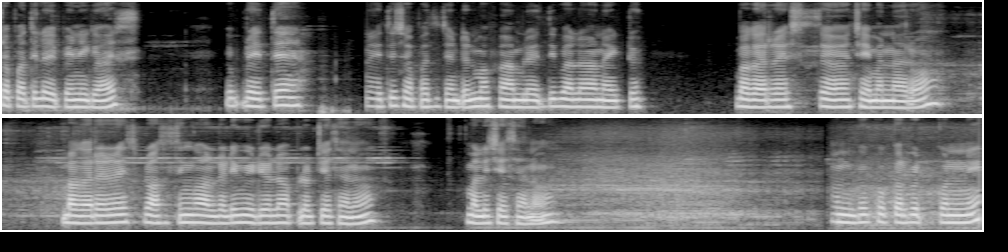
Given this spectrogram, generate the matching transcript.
చపాతీలు అయిపోయినాయి గాయస్ ఇప్పుడైతే నేనైతే చపాతీ తింటాను. మా ఫ్యామిలీ అయితే ఇవాళ నైట్ బగారా రైస్ చేయమన్నారు. బగారా రైస్ ప్రాసెసింగ్ ఆల్రెడీ వీడియోలో అప్లోడ్ చేశాను. మళ్ళీ చేశాను. ముందుగా కుక్కర్ పెట్టుకొని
